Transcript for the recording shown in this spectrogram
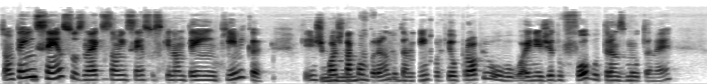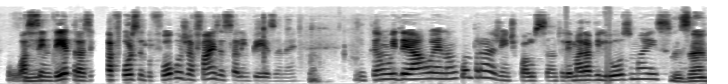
Então tem incensos, né, que são incensos que não têm química, que a gente pode estar tá uhum. tá comprando também, porque o próprio a energia do fogo transmuta, né? O acender, trazer a força do fogo já faz essa limpeza, né? Então, o ideal é não comprar, gente, o Paulo Santo. Ele é maravilhoso, mas. Pois é.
